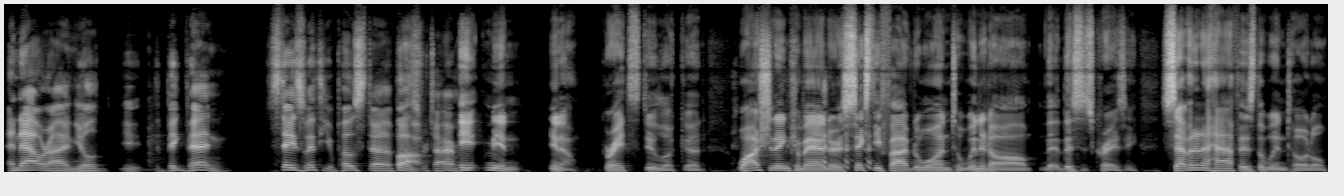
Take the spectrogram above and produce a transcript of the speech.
And now Ryan, you'll you, the Big Ben stays with you post uh, post retirement. I I mean, you know, greats do look good. Washington Commanders, 65 to 1 to win it all. This is crazy. Seven and a half is the win total.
